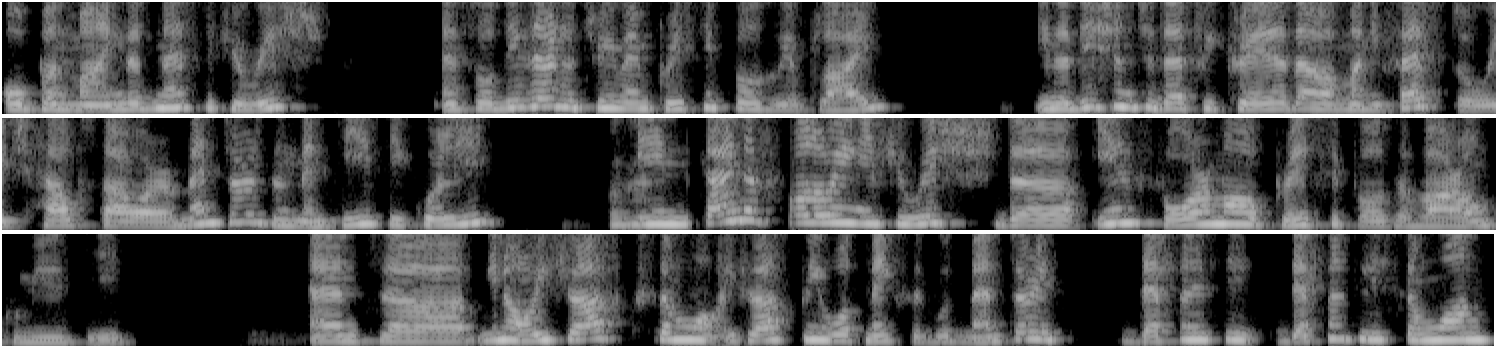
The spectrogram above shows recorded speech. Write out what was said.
open-mindedness, if you wish. And so these are the three main principles we apply. In addition to that, we created a manifesto which helps our mentors and mentees equally okay. in kind of following, if you wish, the informal principles of our own community. And uh, you know, if you ask someone, if you ask me what makes a good mentor, it's definitely definitely someone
